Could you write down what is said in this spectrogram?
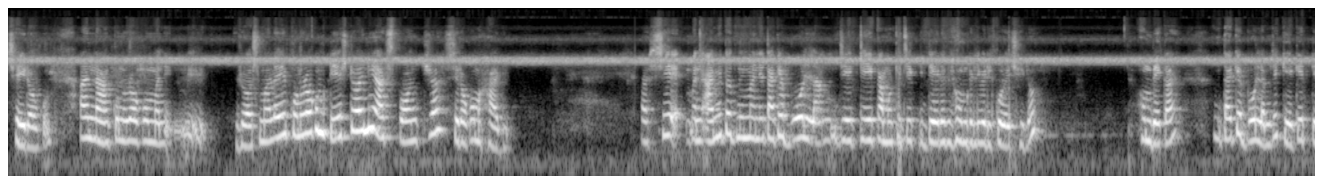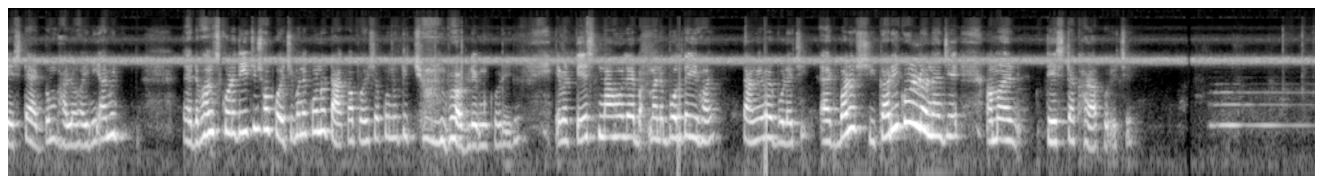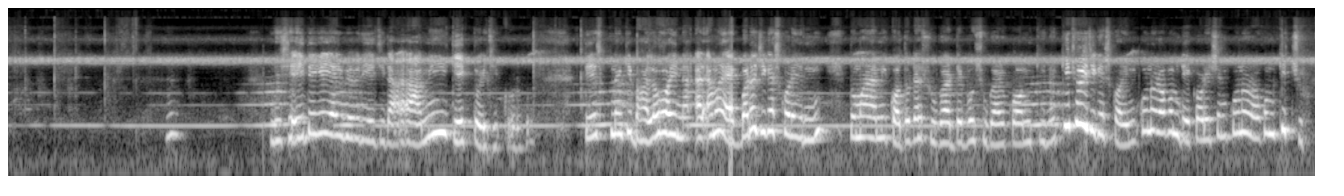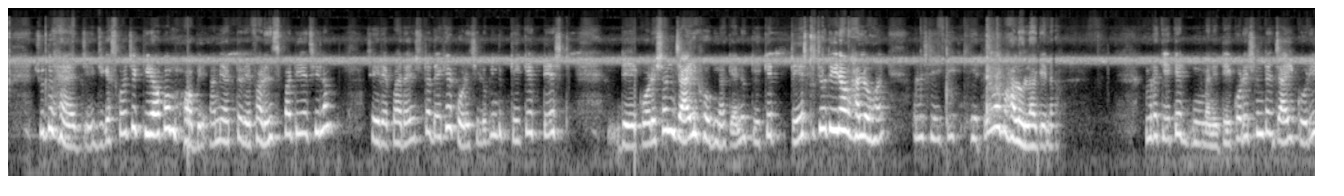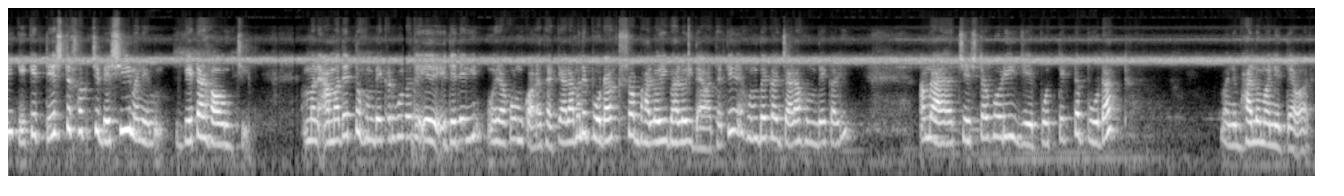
সেই রকম আর না কোনো রকম মানে রসমালাইয়ের কোনো রকম টেস্ট হয়নি, আর স্পঞ্জটা সেরকম হার্ডি। আর সে মানে আমি তো মানে তাকে বললাম যে কেক আমাকে যে হোম ডেলিভারি করেছিল হোম বেকার তাকে বললাম যে কেকের টেস্টটা একদম ভালো হয়নি। আমি অ্যাডভান্স করে দিয়েছি, সব করেছি মানে কোনো টাকা পয়সা, কোনো কিছু প্রবলেম করিনি। এবার টেস্ট না হলে মানে বলতেই হয়। তা আমি এবার বলেছি, একবারও স্বীকারই করল না যে আমার টেস্টটা খারাপ হয়েছে। সেই থেকেই আমি ভেবে দিয়েছি আমি কেক তৈরি করব। টেস্ট নাকি ভালো হয় না। আর আমার একবারও জিজ্ঞেস করেনি, তোমার আমি কতটা সুগার দেব? সুগার কম কি না? কিছুই জিজ্ঞেস করেনি। কোনো রকম ডেকোরেশন কোনো রকম কিছু। শুধু হ্যাঁ জিজ্ঞেস করেছে কীরকম হবে। আমি একটা রেফারেন্স পাঠিয়েছিলাম। সেই রেফারেন্সটা দেখে করেছিল। কিন্তু কেকের টেস্ট ডেকোরেশন যাই হোক না কেন, কেকের টেস্ট যদি না ভালো হয়, তাহলে সেই কেক খেতেও ভালো লাগে না। আমরা কেকের মানে ডেকোরেশনটা যাই করি, কেকের টেস্টটা সবচেয়ে বেশি মানে বেটার হওয়া উচিত। মানে আমাদের তো হোম বেকারগুলো এদেরই ওই রকম করা থাকে। আর আমাদের প্রোডাক্ট সব ভালোই ভালোই দেওয়া থাকে। হোম বেকার যারা হোম বেকারি আমরা চেষ্টা করি যে প্রত্যেকটা প্রোডাক্ট মানে ভালো মানের দেওয়ার।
